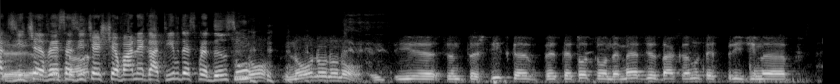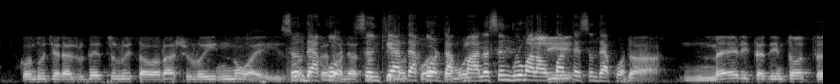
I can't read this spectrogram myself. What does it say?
tip de zice, vreți să dar- ziceți ceva negativ despre dânsul? Nu, nu, nu, nu. nu. E, sunt, știți că peste tot unde mergeți, dacă nu te sprijină conducerea județului sau orașului, nu ai... Sunt de Pe noi acord, ne-a sunt chiar susținut de acord. foarte Acum, mult lăsând gluma la o și- parte, sunt de acord. Da, merită din tot uh,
